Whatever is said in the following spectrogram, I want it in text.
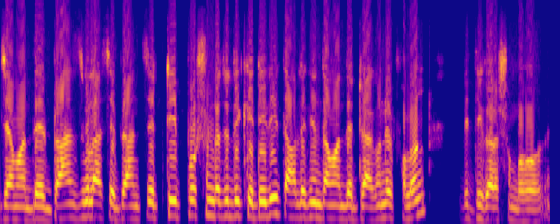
যে আমাদের ব্রাঞ্চগুলো আছে ব্রাঞ্চের টিপ পোর্শনটা যদি কেটে দিই, তাহলে কিন্তু আমাদের ড্রাগনের ফলন বৃদ্ধি করা সম্ভব হবে।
